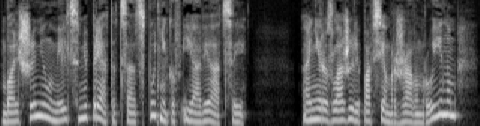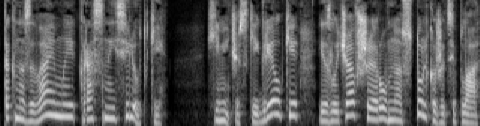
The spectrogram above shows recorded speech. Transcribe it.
большими умельцами прятаться от спутников и авиации. Они разложили по всем ржавым руинам так называемые красные селедки — химические грелки, излучавшие ровно столько же тепла,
